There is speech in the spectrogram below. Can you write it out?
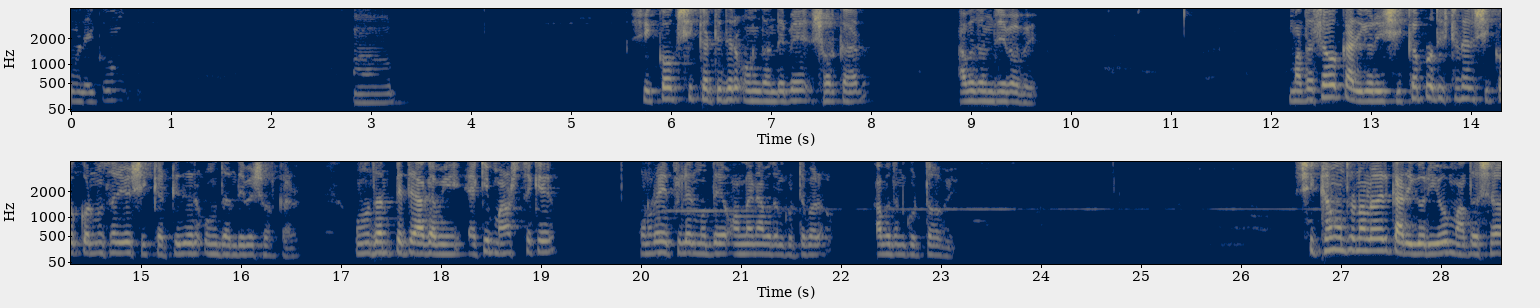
আসসালামু আলাইকুম শিক্ষক শিক্ষার্থীদের অনুদান দেবে সরকার আবেদন যেভাবে। মাদ্রাসা ও কারিগরি শিক্ষা প্রতিষ্ঠানের শিক্ষক কর্মচারী ও শিক্ষার্থীদের অনুদান দেবে সরকার। অনুদান পেতে আগামী একই মার্চ থেকে পনেরোই এপ্রিলের মধ্যে অনলাইন আবেদন করতে পার আবেদন করতে হবে। শিক্ষা মন্ত্রণালয়ের কারিগরি ও মাদ্রাসা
